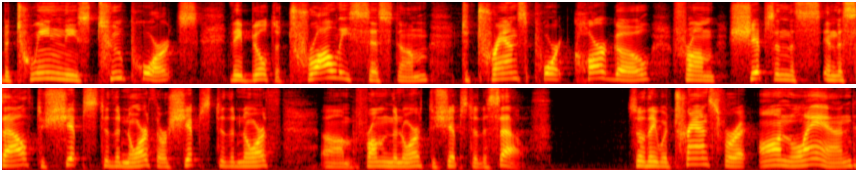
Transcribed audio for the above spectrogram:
between these two ports, they built a trolley system to transport cargo from ships in the, in the south to ships to the north, or ships to the north um, from the north to ships to the south. So they would transfer it on land,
